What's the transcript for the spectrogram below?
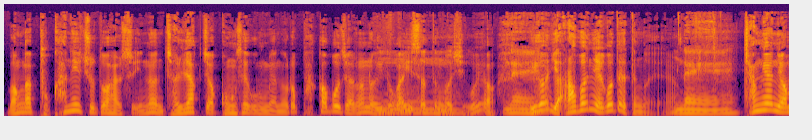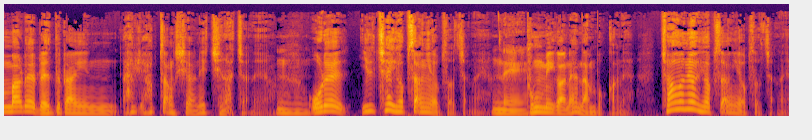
뭔가 북한이 주도할 수 있는 전략적 공세 국면으로 바꿔보자는 의도가 음. 있었던 것이고요. 네. 이건 여러 번 예고됐던 거예요. 네. 작년 연말에 레드라인 협상 시한이 지났잖아요. 음. 올해 일체 협상이 없었잖아요. 네. 북미 간에 남북 간에. 전혀 협상이 없었잖아요.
